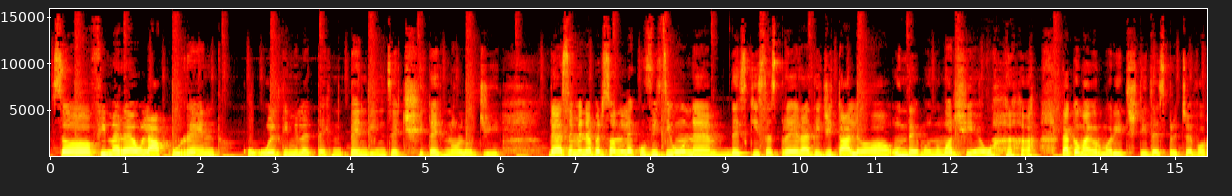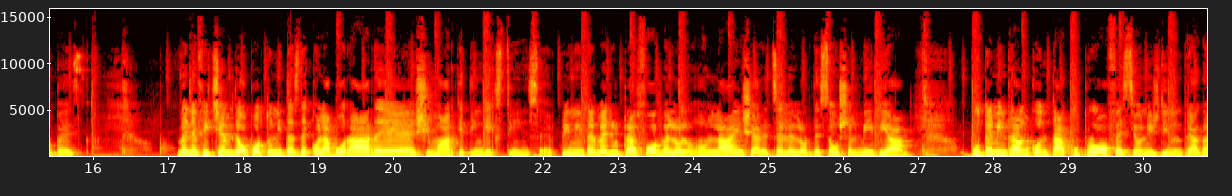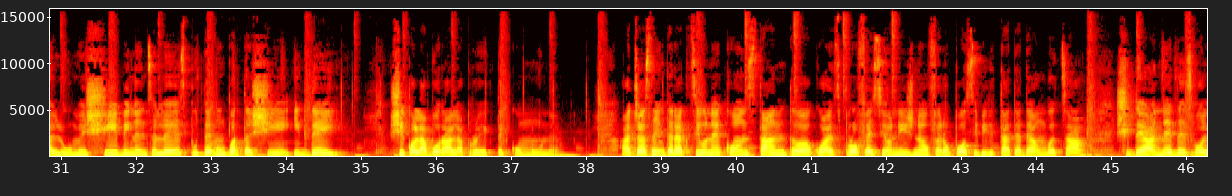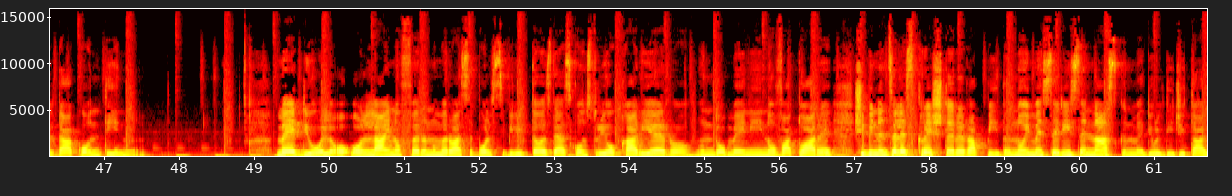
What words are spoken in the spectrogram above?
să fii mereu la curent cu ultimele tendințe și tehnologii. De asemenea, persoanele cu viziune deschisă spre era digitală, unde mă număr și eu, dacă mai urmărit știi despre ce vorbesc, Beneficiem de oportunități de colaborare și marketing extinse. Prin intermediul platformelor online și a rețelelor de social media, putem intra în contact cu profesioniști din întreaga lume și, bineînțeles, putem împărtăși idei și colabora la proiecte comune. Această interacțiune constantă cu alți profesioniști ne oferă posibilitatea de a învăța și de a ne dezvolta continuu. Mediul online oferă numeroase posibilități de a-ți construi o carieră în domenii inovatoare și, bineînțeles, creștere rapidă. Noi meserii se nasc în mediul digital,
